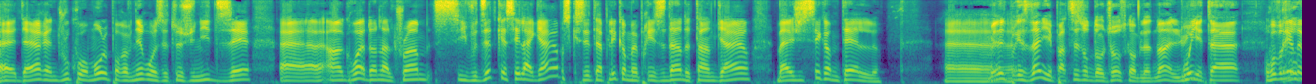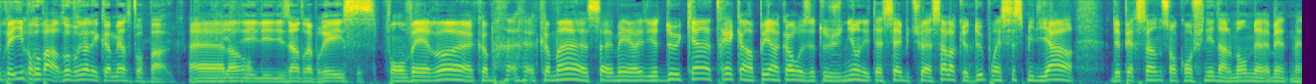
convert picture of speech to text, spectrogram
Euh, d'ailleurs, Andrew Cuomo, pour revenir aux États-Unis, disait en gros à Donald Trump, si vous dites que c'est la guerre, parce qu'il s'est appelé comme un président de temps de guerre, ben agissez comme tel. Euh, mais le président, il est parti sur d'autres choses complètement. Lui, il est à rouvrir le pays pour Pâques. Rouvrir les commerces pour Pâques. Euh, alors, les, entreprises. On verra euh, comment, comment ça. Mais il y a deux camps très campés encore aux États-Unis. On est assez habitué à ça, alors que 2,6 milliards de personnes sont confinées dans le monde maintenant.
